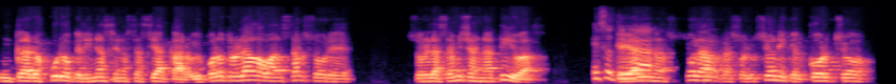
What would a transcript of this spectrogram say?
un claro oscuro que el INASE no se hacía cargo. Y por otro lado, avanzar sobre, sobre las semillas nativas. Eso que hay una sola resolución y que el corcho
